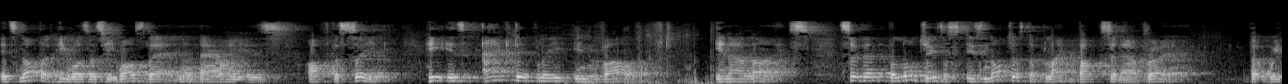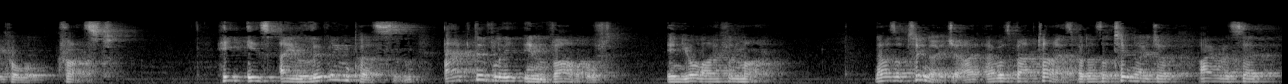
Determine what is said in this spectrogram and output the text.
It's not that he was as he was then and now he is off the scene. He is actively involved in our lives. So then the Lord Jesus is not just a black box in our brain that we call Christ. He is a living person actively involved in your life and mine. Now, as a teenager, I, I, was baptized, but as a teenager, I would have said,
